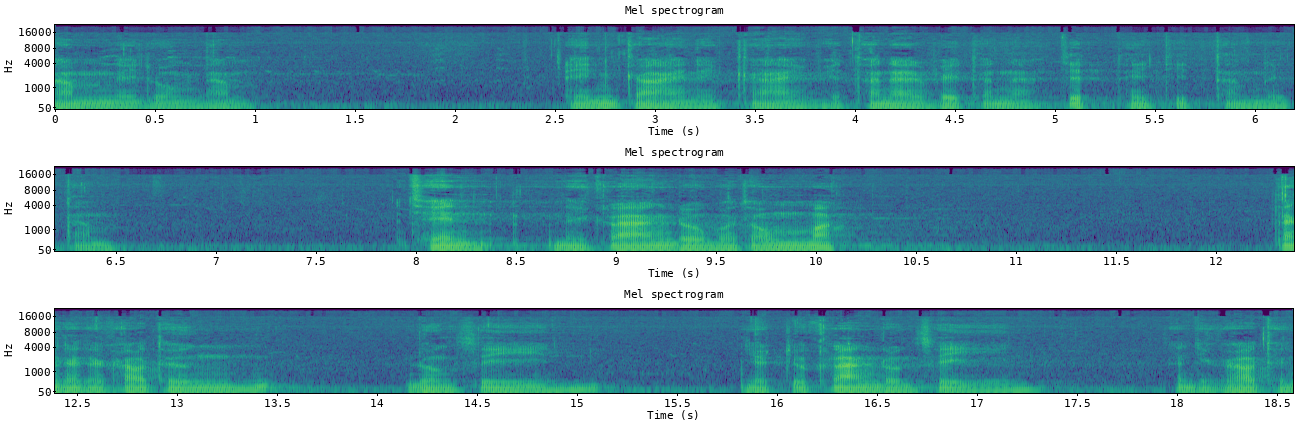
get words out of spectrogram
ธรรมในดวงธรรม เห็นกายในกาย เวทนาเวทนาจิตในจิตธรรมในธรรม เช่นในกลางดวงปฐมมรรคท่านก็จะเข้าถึงดวงศีลหยุดอยู่กลางดวงศีลท่านจะเข้าถึง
